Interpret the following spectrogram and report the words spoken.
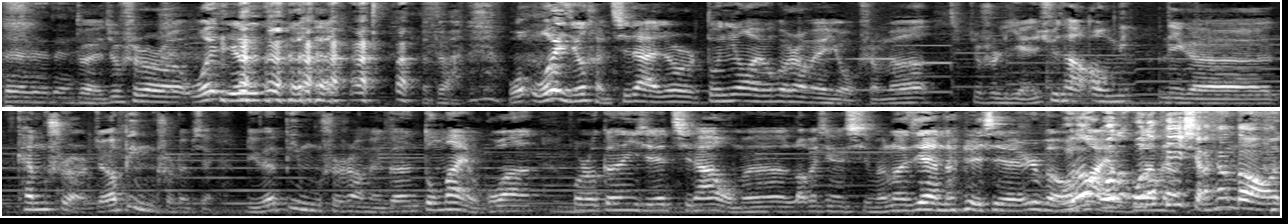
对对对对。对，就是我已经，对吧？我我已经很期待，就是东京奥运会上面有什么，就是延续它奥秘那个开幕式，就叫闭幕式，对不起，里约闭幕式上面跟动漫有关，或者跟一些其他我们老百姓喜闻乐见的这些日本我都文化有我都我都可以。想象到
